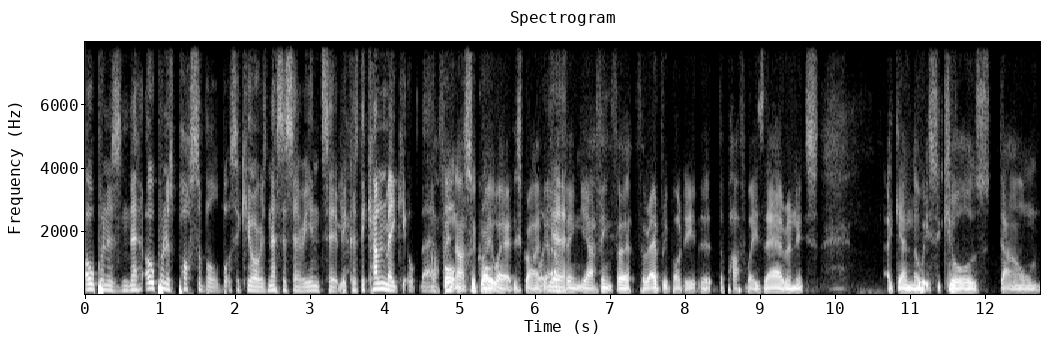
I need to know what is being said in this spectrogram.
open as ne- open as possible, but secure as necessary, isn't it? Yeah. Because they can make it up there. I think that's a great but- way to describe but it. yeah. I think, yeah, I think for for everybody, the the pathway's there, and it's again though it secures down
